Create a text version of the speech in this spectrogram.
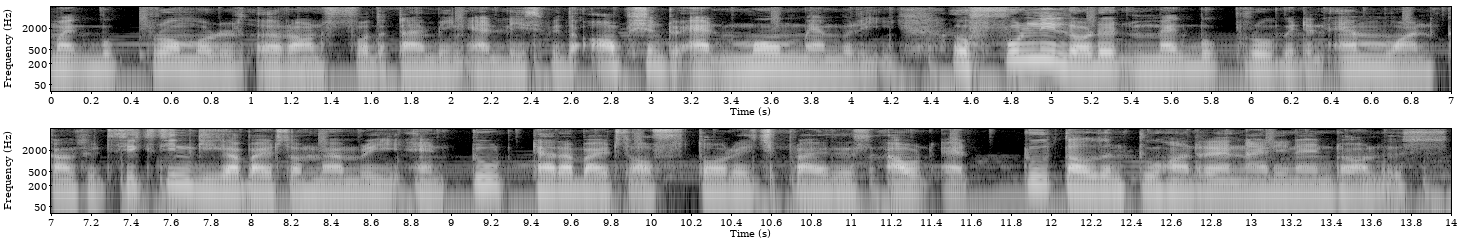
MacBook Pro models around for the time being at least with the option to add more memory. A fully loaded MacBook Pro with an M1 comes with 16 16 gigabytes of memory and 2 terabytes of storage prices out at $2,299.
